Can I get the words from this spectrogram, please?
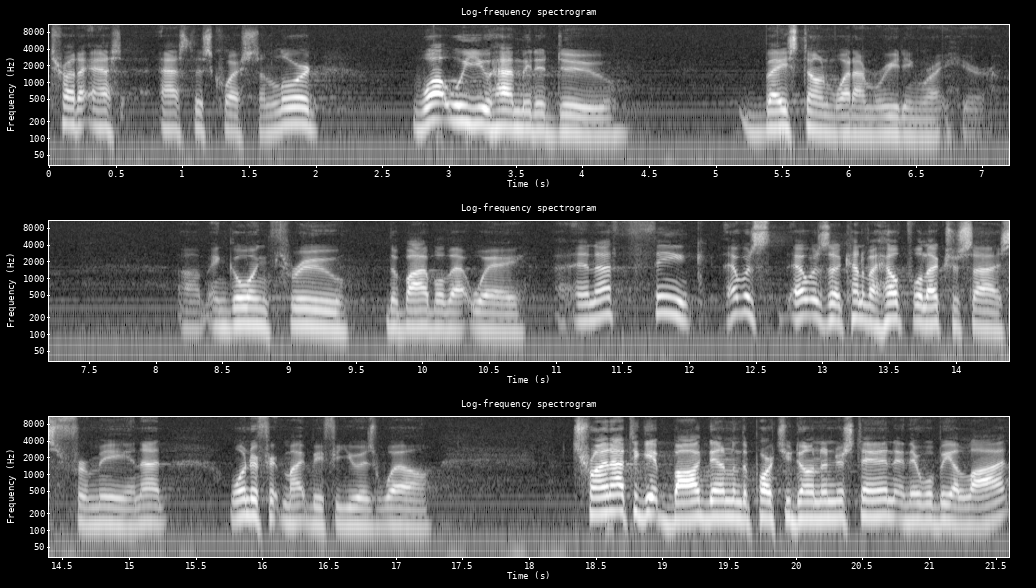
try to ask ask this question. Lord, what will you have me to do based on what I'm reading right here? Um, and going through the Bible that way. And I think that was that was a kind of a helpful exercise for me, and I wonder if it might be for you as well. Try not to get bogged down in the parts you don't understand, and there will be a lot.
